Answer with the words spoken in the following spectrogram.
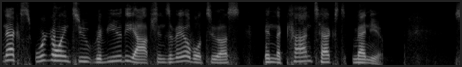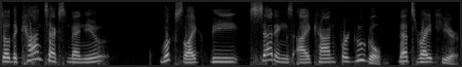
Next, we're going to review the options available to us in the context menu. So the context menu looks like the settings icon for Google. That's right here.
